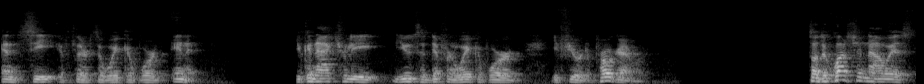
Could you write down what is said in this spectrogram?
and see if there's a wake up word in it. You can actually use a different wake up word if you're the programmer. So the question now is,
